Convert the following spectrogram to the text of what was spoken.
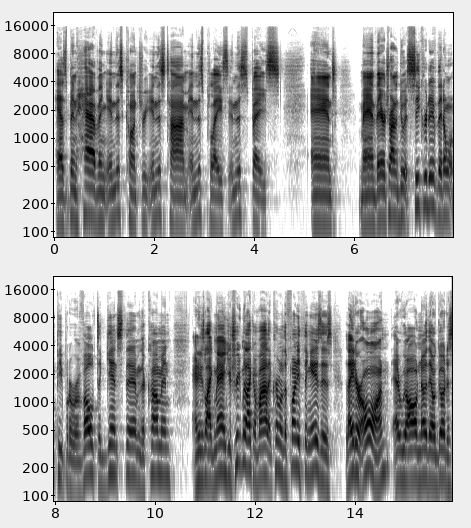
has been having in this country, in this time, in this place, in this space. And man, they're trying to do it secretive. They don't want people to revolt against them. They're coming. And he's like, man, you treat me like a violent criminal. The funny thing is, is later on, eh, we all know they'll go to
